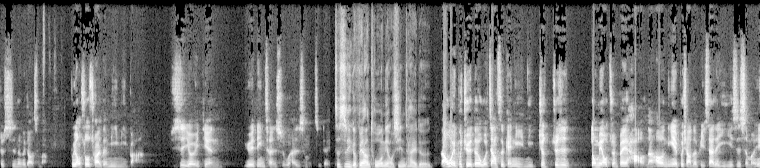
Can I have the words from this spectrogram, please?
就是那个叫什么，不用说出来的秘密吧，是有一点约定成熟还是什么之类。这是一个非常鸵鸟心态的。然后我也不觉得我这样子给你，你就就是都没有准备好，然后你也不晓得比赛的意义是什么。你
